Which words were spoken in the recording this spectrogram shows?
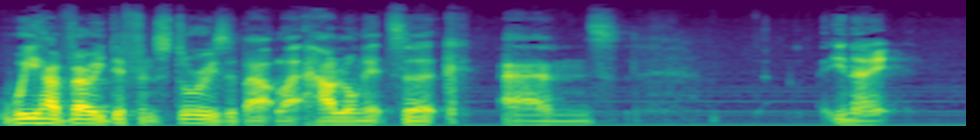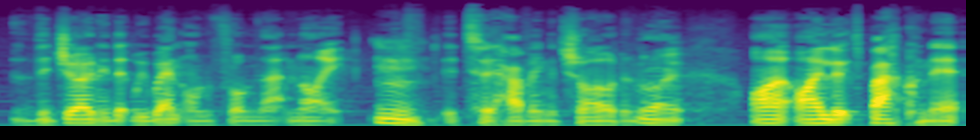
we have very different stories about like how long it took and you know the journey that we went on from that night to having a child. And Mm. Right. I, I looked back on it,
